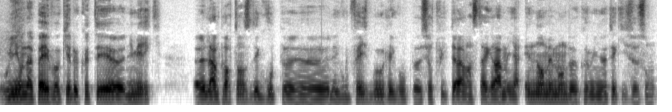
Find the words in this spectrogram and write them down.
Oui, on n'a pas évoqué le côté euh, numérique. Euh, l'importance des groupes, euh, les groupes Facebook, les groupes sur Twitter, Instagram. Il y a énormément de communautés qui se sont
